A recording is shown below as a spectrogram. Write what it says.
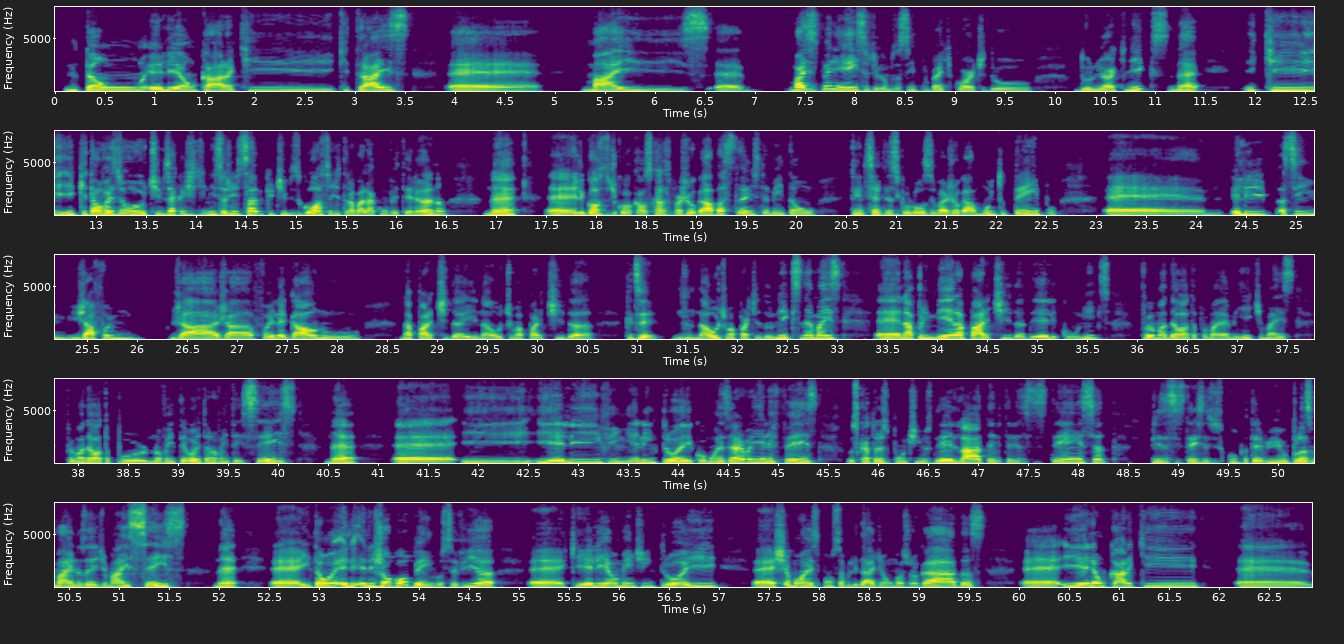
Então, ele é um cara que, que traz é, mais, é, mais experiência, digamos assim, para o backcourt do, do New York Knicks, né? E que, e que talvez o Tibbs acredite nisso. A gente sabe que o Tibbs gosta de trabalhar com veterano, né? É, ele gosta de colocar os caras para jogar bastante também, então tenho certeza que o Rose vai jogar muito tempo. É, ele, assim, já foi, já, já foi legal no, na partida aí, na última partida, quer dizer, na última partida do Knicks, né? Mas é, na primeira partida dele com o Knicks foi uma derrota para o Miami Heat, mas foi uma derrota por 98 a 96, né? É, e, e, ele, enfim, ele entrou aí como reserva e ele fez os 14 pontinhos dele lá, teve três assistências, três assistências, desculpa, teve um plus-minus aí de mais seis, né? É, então ele, ele jogou bem, você via é, que ele realmente entrou aí, é, chamou a responsabilidade em algumas jogadas, é, e ele é um cara que é,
